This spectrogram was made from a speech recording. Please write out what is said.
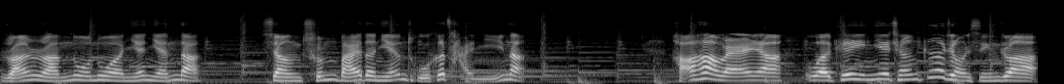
软软糯糯、黏黏的，像纯白的粘土和彩泥呢。好好玩呀！我可以捏成各种形状。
